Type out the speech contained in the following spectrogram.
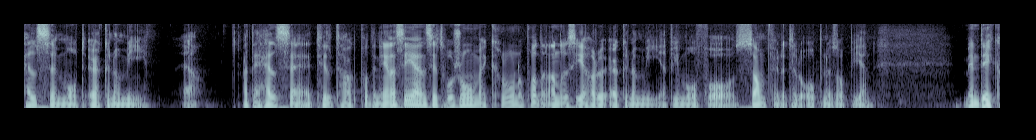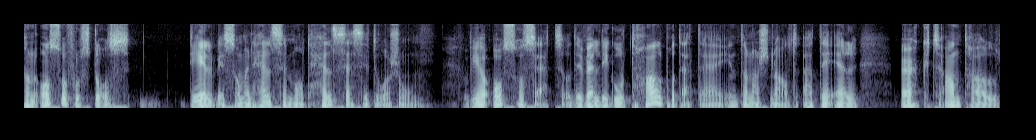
helse mot økonomi. Ja. At det er helsetiltak på den ene sida, en situasjon med korona, på den andre sida har du økonomi. At vi må få samfunnet til å åpnes opp igjen. Men det kan også forstås delvis som en helse mot helsesituasjon. For vi har også sett, og det er veldig gode tall på dette internasjonalt, at det er økt antall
